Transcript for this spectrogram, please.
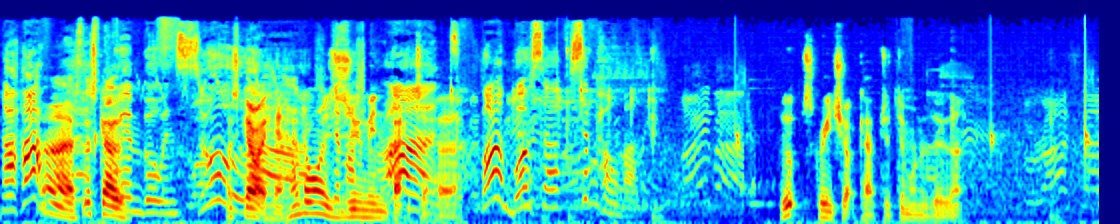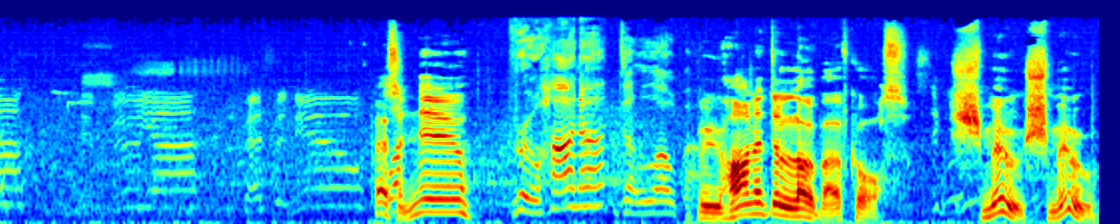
Haha. Ah, let's go. Let's go right here. How do I zoom in back to her? Oops, screenshot captured. Didn't want to do that. Person new. Bruhana de Loba. Buhana de Loba, of course. Shmoo, shmoo.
